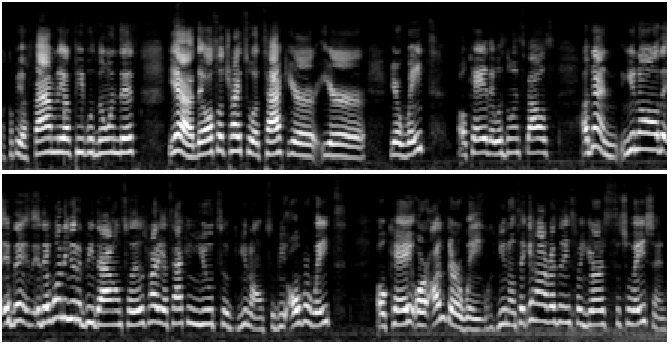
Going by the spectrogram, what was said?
it could be a family of people doing this. Yeah they also try to attack your your your weight okay? They was doing spells. Again you know if they if they wanted you to be down so they was probably attacking you to you know to be overweight okay? Or underweight you know take it how it resonates for your situation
